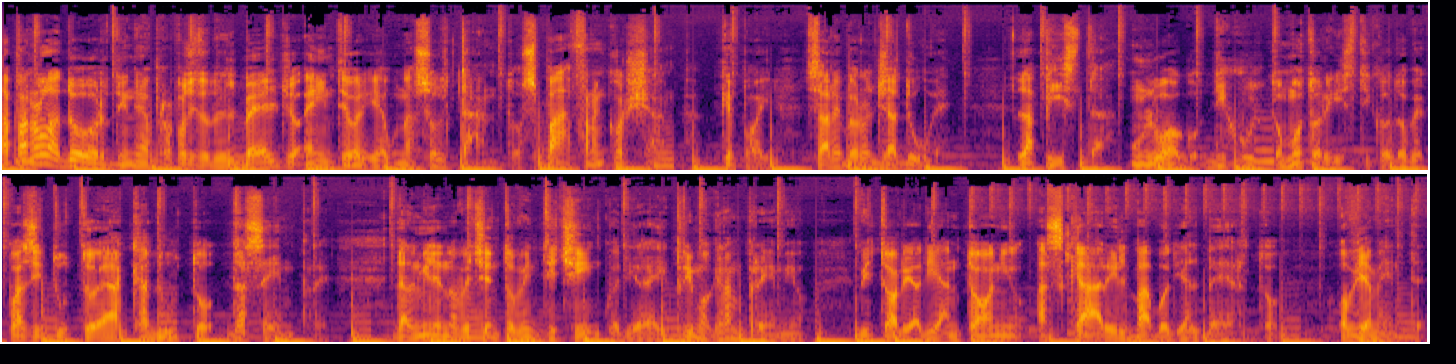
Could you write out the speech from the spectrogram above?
La parola d'ordine a proposito del Belgio è in teoria una soltanto, Spa-Francorchamps, che poi sarebbero già due. La pista, un luogo di culto motoristico dove quasi tutto è accaduto da sempre. Dal 1925, direi, primo Gran Premio, vittoria di Antonio, Ascari, il babbo di Alberto, ovviamente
